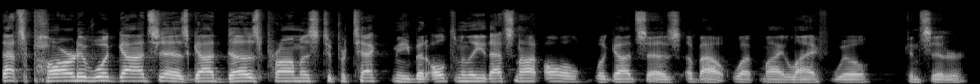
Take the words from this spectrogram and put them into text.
That's part of what God says. God does promise to protect me, but ultimately that's not all what God says about what my life will consider.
